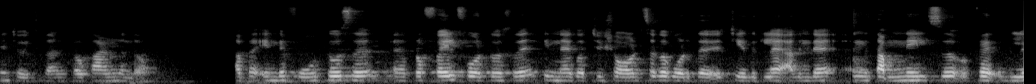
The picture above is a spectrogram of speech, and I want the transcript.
ഞാൻ ചോദിച്ചതാണ് കേട്ടോ കാണുന്നുണ്ടോ? അപ്പം എന്റെ ഫോട്ടോസ് പ്രൊഫൈൽ ഫോട്ടോസ് പിന്നെ കുറച്ച് ഷോർട്സ് ഒക്കെ കൊടുത്ത് ചെയ്തിട്ടുള്ള അതിന്റെ തമ്നെയിൽസ് ഒക്കെ ഇതിൽ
